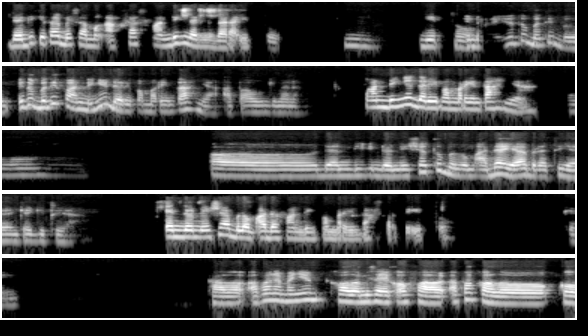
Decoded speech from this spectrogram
jadi kita bisa mengakses funding dari negara itu. Hmm. Gitu. Indonesia itu berarti belum, itu berarti fundingnya dari pemerintahnya atau gimana? Fundingnya dari pemerintahnya. Oh. Uh, dan di Indonesia tuh belum ada ya berarti ya yang kayak gitu ya? Indonesia belum ada funding pemerintah seperti itu. Oke. Okay. Kalau apa namanya? Kalau misalnya co apa kalau co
